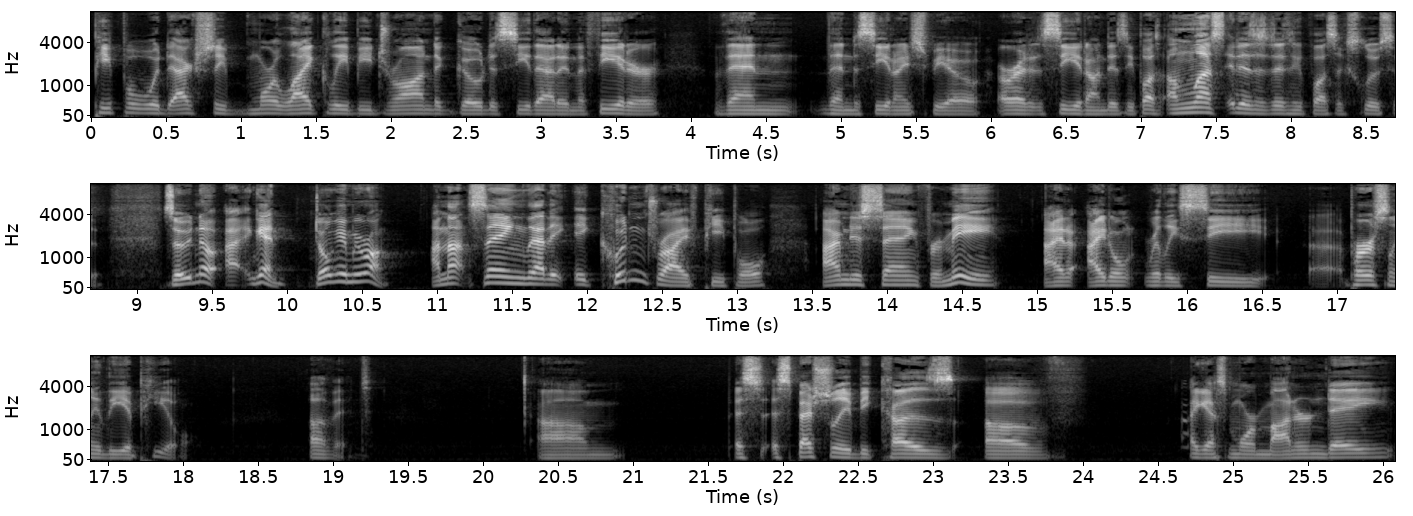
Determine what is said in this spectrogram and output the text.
people would actually more likely be drawn to go to see that in the theater than than to see it on HBO or to see it on Disney Plus, unless it is a Disney Plus exclusive. So no, again, don't get me wrong. I'm not saying that it, it couldn't drive people. I'm just saying for me, I, I don't really see uh, personally the appeal of it. Um, especially because of, I guess, more modern day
